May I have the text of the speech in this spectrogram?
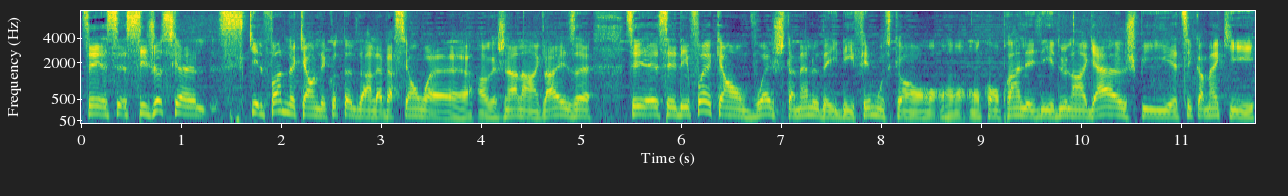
c'est, c'est juste que ce qui est le fun là, quand on l'écoute dans la version euh, originale anglaise, euh, c'est, c'est des fois quand on voit justement là, des, des films où qu'on, on, on comprend les, deux langages, puis sais comment qui,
